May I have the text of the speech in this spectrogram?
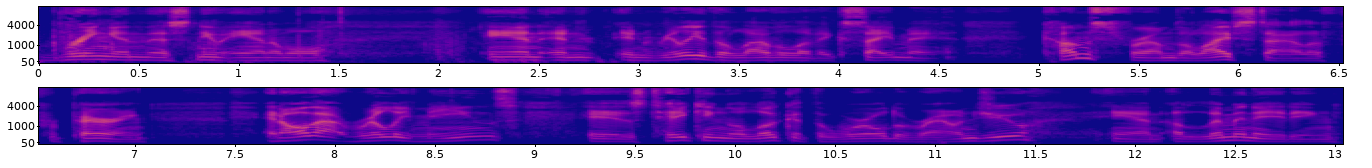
bring in this new animal and and and really the level of excitement comes from the lifestyle of preparing. And all that really means is taking a look at the world around you and eliminating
